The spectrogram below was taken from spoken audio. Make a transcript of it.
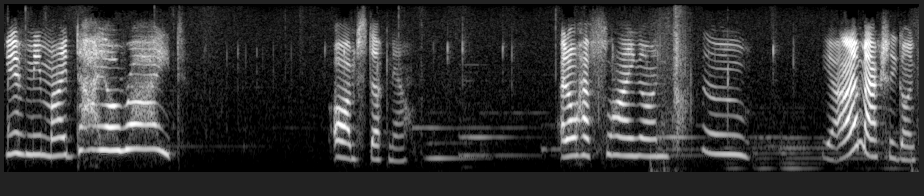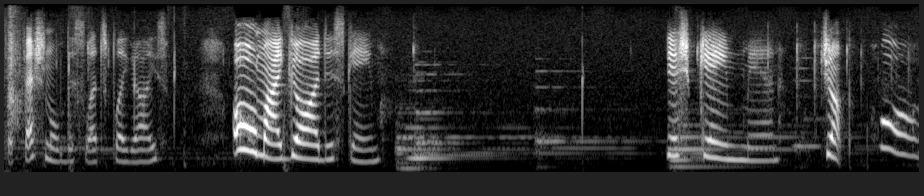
Give me my diorite! Oh, I'm stuck now. I don't have flying on. Oh. Yeah, I'm actually going professional this Let's Play, guys. Oh my god, this game. This game, man. Jump. Oh.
